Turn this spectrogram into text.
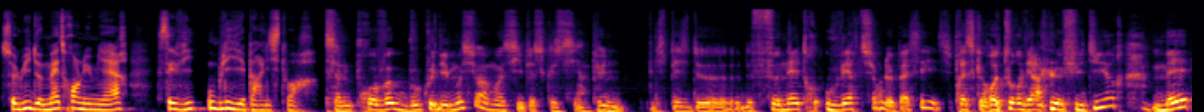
celui de mettre en lumière ces vies oubliées par l'histoire. Ça me provoque beaucoup d'émotions à moi aussi, parce que c'est un peu une une espèce de, fenêtre ouverte sur le passé. C'est presque retour vers le futur, mais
